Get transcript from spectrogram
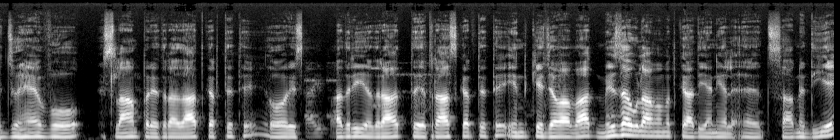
جو ہیں وہ اسلام پر اعتراضات کرتے تھے اور عیسائی پادری حضرات اعتراض کرتے تھے۔ ان کے جوابات مرزا غلام محمد قادیانی صاحب نے دیے۔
